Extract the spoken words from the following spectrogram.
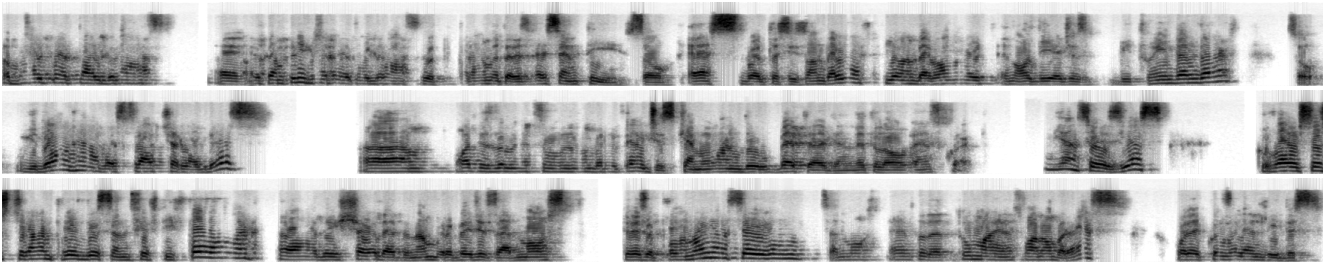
a bipartite graph uh, a complete bipartite graph with parameters S and T. So S vertices on the left, T on the right, and all the edges between them there. So you don't have a structure like this. Um, what is the maximum number of edges? Can one do better than little of n squared? The answer is yes. Kővári-Sós-Turán proved this in 54. Uh, they show that the number of edges at most, there is a polynomial saving, it's at most n to the 2 minus 1 over s, or equivalently this,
